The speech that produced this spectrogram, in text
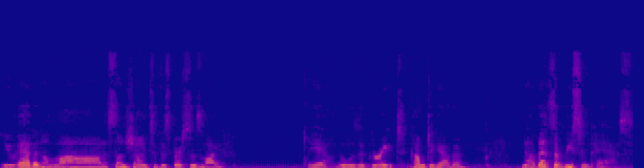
you added a lot of sunshine to this person's life. Yeah, it was a great come together. Now, that's a recent past.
